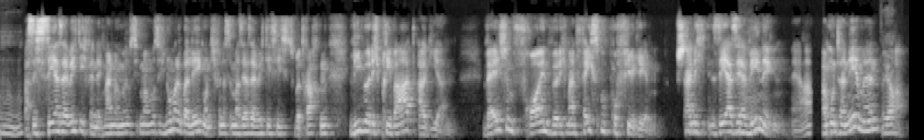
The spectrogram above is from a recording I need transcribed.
Mhm. Was ich sehr, sehr wichtig finde. Ich meine, man muss, man muss sich nur mal überlegen, und ich finde es immer sehr, sehr wichtig, sich zu betrachten, wie würde ich privat agieren? Welchem Freund würde ich mein Facebook-Profil geben? Wahrscheinlich sehr, sehr mhm. wenigen. Ja? Beim Unternehmen, ja.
